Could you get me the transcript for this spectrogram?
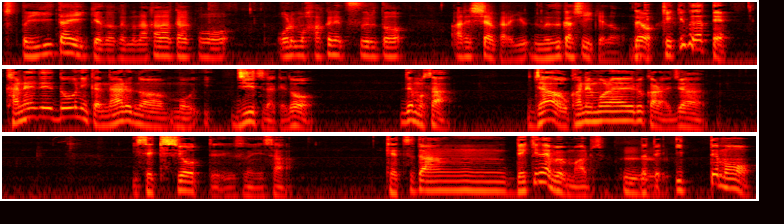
ちょっと言いたいけど、でもなかなかこう、俺も白熱すると、あれしちゃうからゆ難しいけど。でも結局だって、金でどうにかなるのはもうい事実だけど、でもさ、じゃあお金もらえるから、じゃあ、移籍しようっていうふうにさ、決断できない部分もあるじゃん。うんだって行っても、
